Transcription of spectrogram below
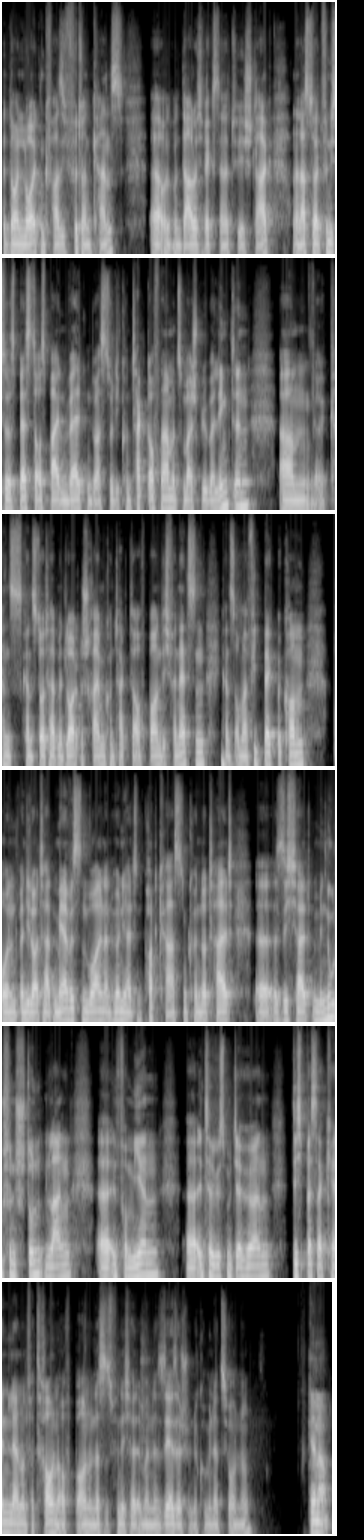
mit neuen Leuten quasi füttern kannst äh, und, und dadurch wächst er natürlich stark. Und dann hast du halt, finde ich, so das Beste aus beiden Welten. Du hast so die Kontaktaufnahme zum Beispiel über LinkedIn, ähm, kannst, kannst dort halt mit Leuten schreiben, Kontakte aufbauen, dich vernetzen, kannst auch mal Feedback bekommen und wenn die Leute halt mehr wissen wollen, dann hören die halt den Podcast und können dort halt äh, sich halt Minuten, Stunden lang äh, informieren, äh, Interviews mit dir hören, dich besser kennenlernen und Vertrauen aufbauen. Und das ist, finde ich, halt immer eine sehr, sehr schöne Kombination. Ne? Genau.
